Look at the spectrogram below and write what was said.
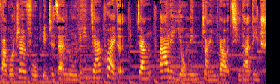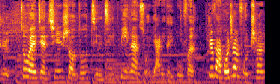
法国政府一直在努力加快的将巴黎游民转移到其他地区，作为减轻首都紧急避难所压力的一部分。据法国政府称，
